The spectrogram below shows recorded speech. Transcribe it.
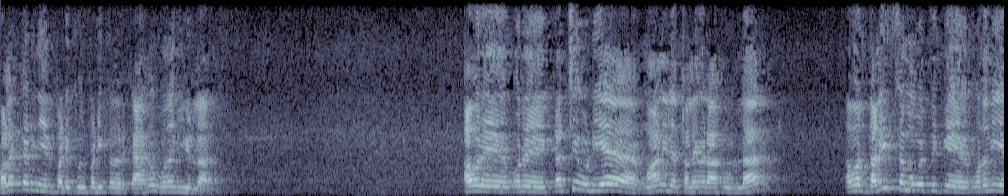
வழக்கறிஞர் படிப்பு படிப்பதற்காக உதவியுள்ளார். அவர் ஒரு கட்சியுடைய மாநில தலைவராக உள்ளார். அவர் தலித் சமூகத்துக்கு உதவிய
